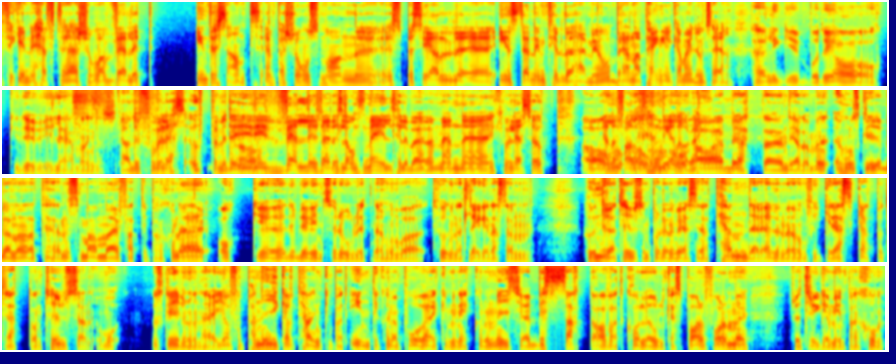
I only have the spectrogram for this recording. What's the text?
fick in efter det här som var väldigt intressant. En person som har en eh, speciell eh, inställning till det här med att bränna pengar kan man ju lugnt säga. Här ligger ju både jag och du i lä, Magnus. Ja, du får väl läsa upp det. Det är, Ja. det är väldigt, väldigt långt mejl till att börja med, men eh, kan vi läsa upp Ja, i alla fall hon, en del av det? Ja, jag berättar en del. Om. Men hon skriver bland annat att hennes mamma är fattigpensionär och det blev inte så roligt när hon var tvungen att lägga nästan 100 000 på att renovera sina tänder eller när hon fick restskatt på 13 000. Då skriver hon här, jag får panik av tanken på att inte kunna påverka min ekonomi så jag är besatt av att kolla olika sparformer för att trygga min pension.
